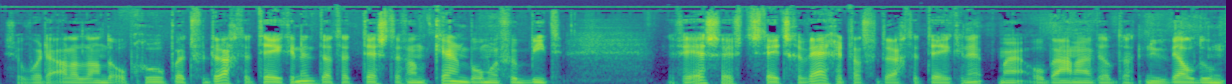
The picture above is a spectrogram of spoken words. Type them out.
Zo worden alle landen opgeroepen het verdrag te tekenen dat het testen van kernbommen verbiedt. De VS heeft steeds geweigerd dat verdrag te tekenen, maar Obama wil dat nu wel doen.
